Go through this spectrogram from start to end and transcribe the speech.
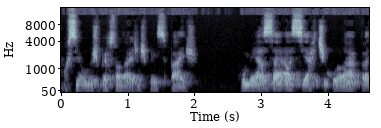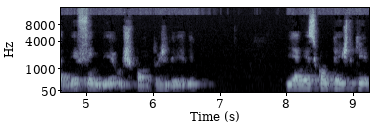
por ser um dos personagens principais, começa a se articular para defender os pontos dele e é nesse contexto que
